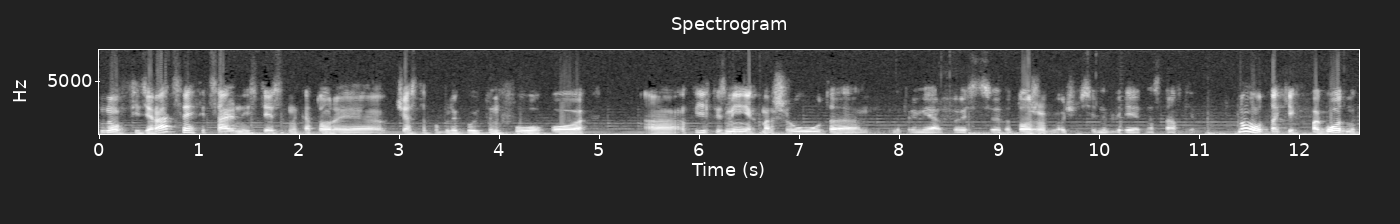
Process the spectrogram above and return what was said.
ну, федерация официальная, естественно, которые часто публикуют инфу о э, каких-то изменениях маршрута, например. То есть это тоже очень сильно влияет на ставки. Ну, вот таких погодных,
